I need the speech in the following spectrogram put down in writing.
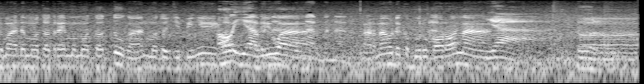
Cuma ada Moto3 sama Moto2 kan, MotoGP-nya Oh iya benar benar benar. Karena udah keburu corona. Iya. Betul. Eh,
